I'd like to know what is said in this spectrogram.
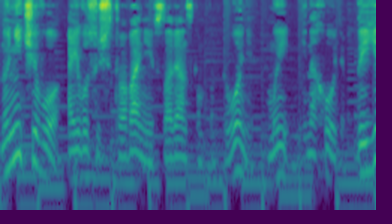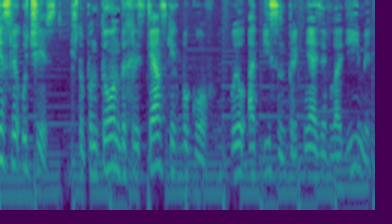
но ничего о его существовании в славянском пантеоне мы не находим. Да и если учесть, что пантеон дохристианских богов был описан при князе Владимире,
